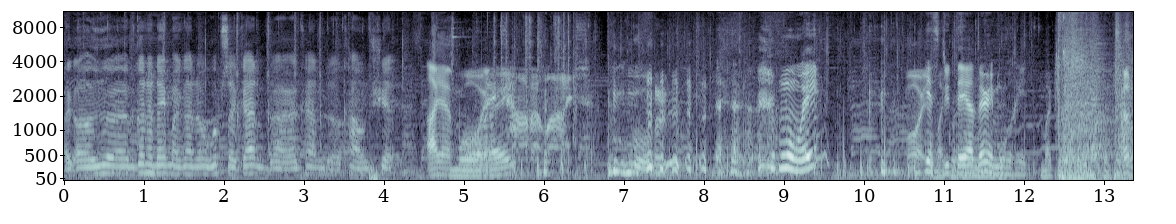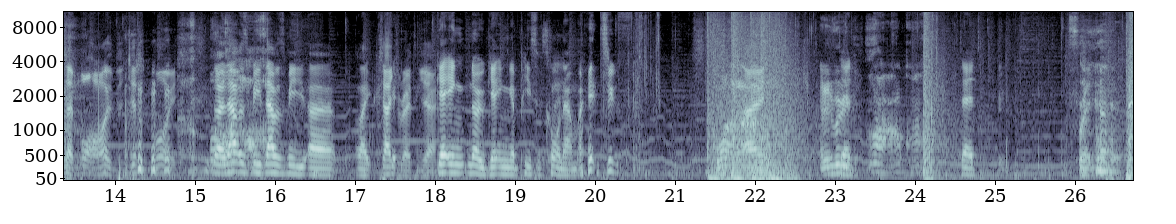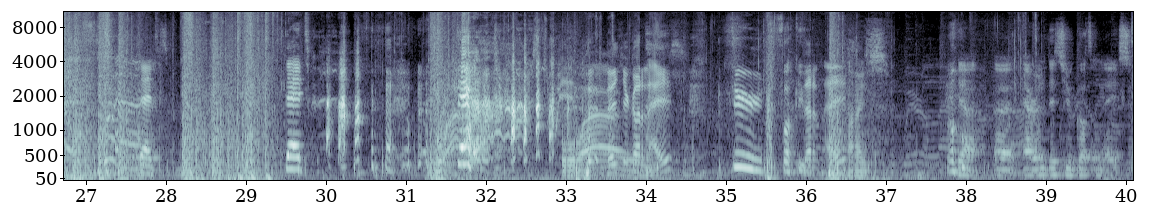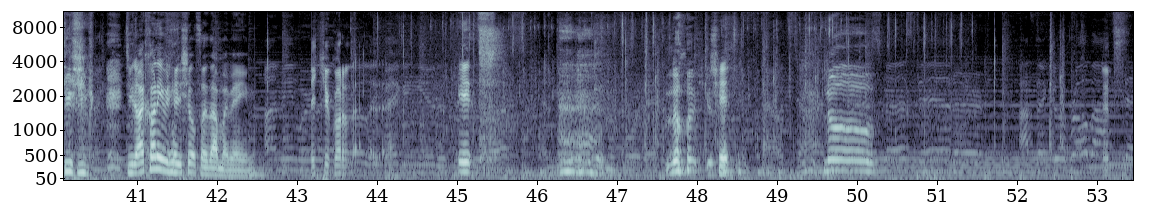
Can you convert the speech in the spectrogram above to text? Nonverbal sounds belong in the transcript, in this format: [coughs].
Like, oh, uh, I'm gonna name my gun. Oh, whoops, I can't. Uh, I can't uh, count shit. I am boy. More. Mooi. Boy. Yes, dude, they are very mooi. Much like Don't say boy, just [laughs] boy. No, that was me. That was me. Uh, like ge- Exaggerating, yeah. getting no, getting a piece of corn out my [laughs] tooth. Hey, And it. Dead. Dead. Fred. Dead. Dead. Dead. Did you got an ace? Dude. Fuck you. Is you. that an ace? Nice. [laughs] Yeah, uh, Aaron, did you got an ace? Dude, you, dude, I can't even hit shots like that. My main. Did you got an... It's [coughs] No. shit. No. It's...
